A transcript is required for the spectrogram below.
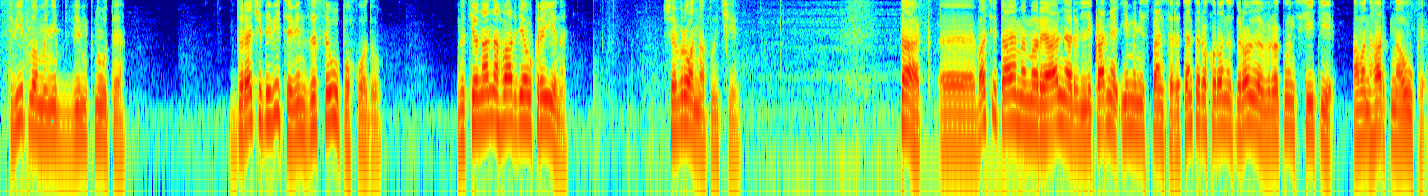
Світло мені вімкнути. До речі, дивіться, він ЗСУ, походу. Національна гвардія України. Шеврон на плечі. Так, е, вас вітає меморіальна лікарня імені Спенсера, Центр охорони здоров'я в Ракун Сіті, Авангард науки.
